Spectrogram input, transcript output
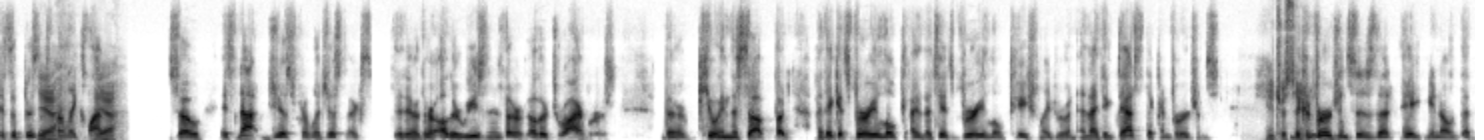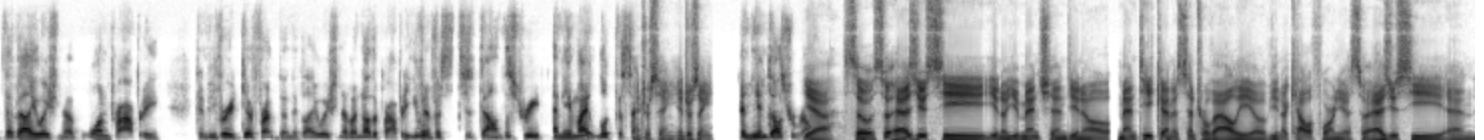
it's a business friendly yeah. climate. Yeah. So it's not just for logistics. There, there are other reasons, there are other drivers that are queuing this up. But I think it's very low. I'd say it's very locationally driven, and I think that's the convergence. Interesting. The convergence is that hey, you know, that the valuation of one property can be very different than the valuation of another property, even if it's just down the street, and they might look the same. Interesting. Interesting in the industrial realm. Yeah. So so as you see, you know, you mentioned, you know, Manteca in the Central Valley of, you know, California. So as you see an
